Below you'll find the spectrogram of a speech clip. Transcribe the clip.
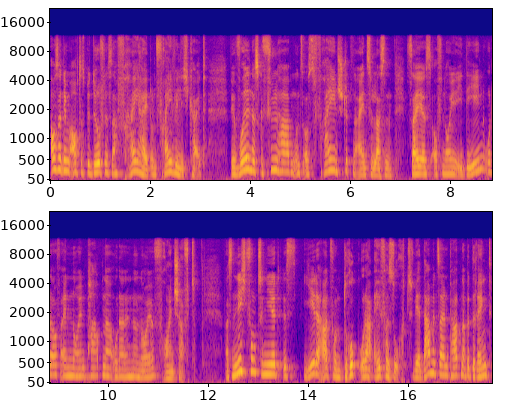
Außerdem auch das Bedürfnis nach Freiheit und Freiwilligkeit – wir wollen das Gefühl haben, uns aus freien Stücken einzulassen, sei es auf neue Ideen oder auf einen neuen Partner oder eine neue Freundschaft. Was nicht funktioniert, ist jede Art von Druck oder Eifersucht. Wer damit seinen Partner bedrängt,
